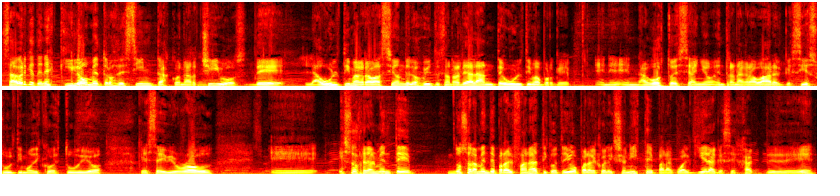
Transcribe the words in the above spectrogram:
Saber que tenés kilómetros de cintas con archivos de la última grabación de los Beatles, en realidad la anteúltima, porque en, en agosto de ese año entran a grabar el que sí es su último disco de estudio, que es Abbey Road. Eh, eso es realmente, no solamente para el fanático, te digo para el coleccionista y para cualquiera que se jacte de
